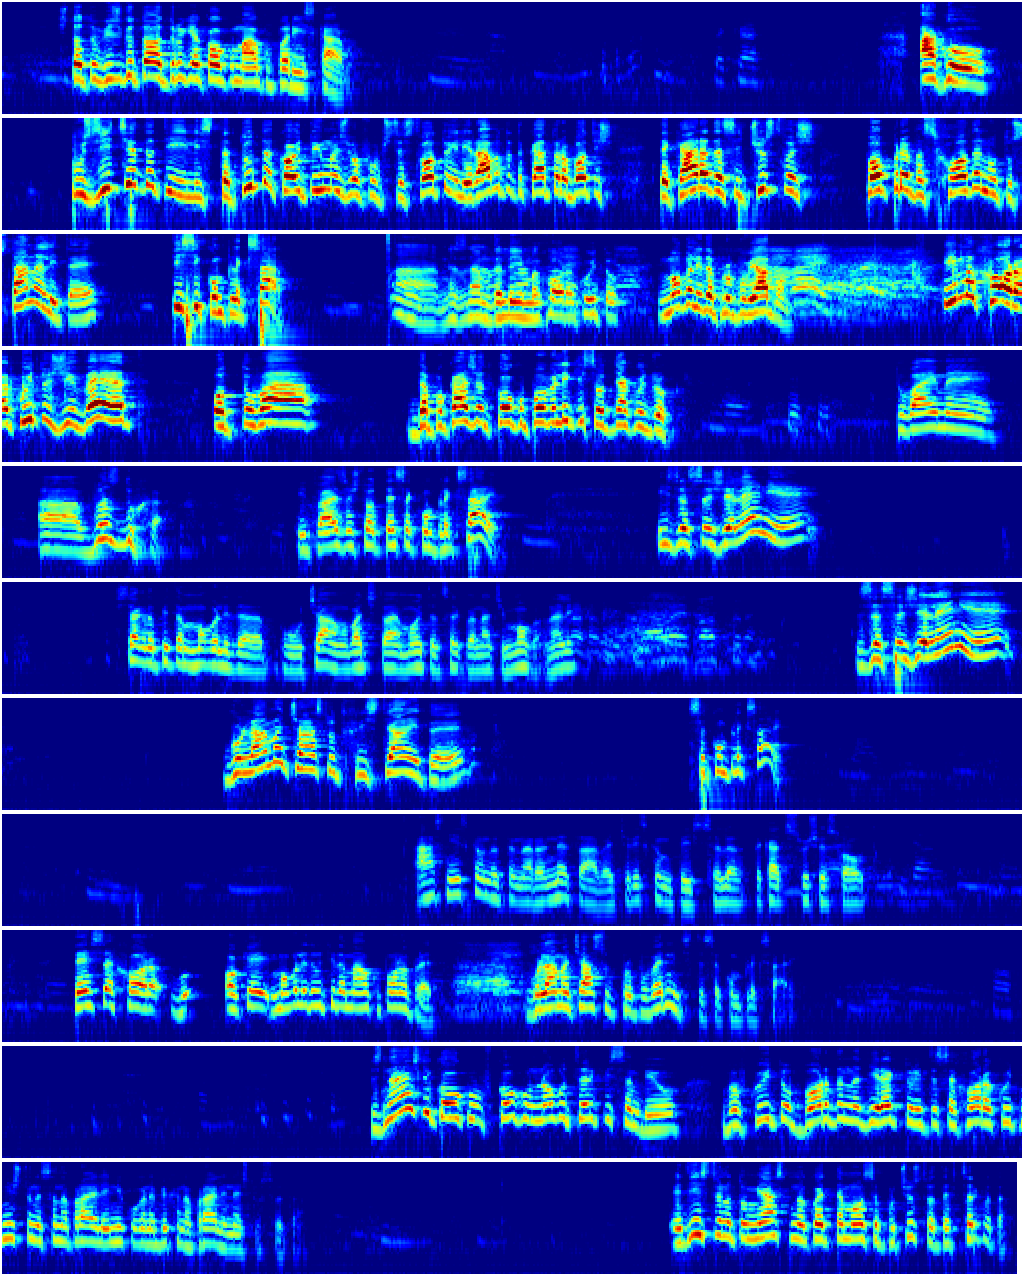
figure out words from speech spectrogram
Защото виж го този другия колко малко пари изкарва. Ако позицията ти или статута, който имаш в обществото или работата, която работиш, те кара да се чувстваш по-превъзходен от останалите, ти си комплексар. А, не знам дали има хора, които... Мога ли да проповядвам? Има хора, които живеят от това да покажат колко по-велики са от някой друг. Това им е а, въздуха. И това е защото те са комплексари. И за съжаление, щях да питам, мога ли да получавам, обаче това е моята църква, значи мога, нали? За съжаление, голяма част от християните са комплексари. Аз не искам да те нараня тази вечер, искам да те изцеля, така че слушай Словото. Те са хора... Окей, мога ли да отида малко по-напред? Голяма част от проповедниците са комплексари. Знаеш ли колко, в колко много църкви съм бил, в които борда на директорите са хора, които нищо не са направили и никога не биха направили нещо в света? Единственото място, на което те могат да се почувстват е в църквата.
